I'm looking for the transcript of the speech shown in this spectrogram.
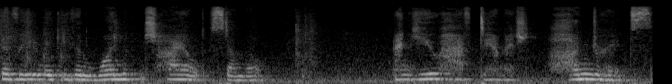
than for you to make even one child stumble. And you have damaged hundreds.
